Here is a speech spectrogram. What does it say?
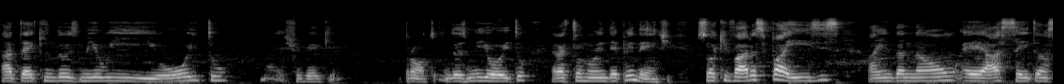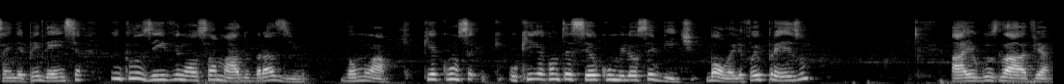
até que em 2008 Deixa eu ver aqui. Pronto, em 2008 ela se tornou independente. Só que vários países ainda não é, aceitam essa independência, inclusive nosso amado Brasil. Vamos lá. O que, aconteceu com Milosevic? Bom, ele foi preso, a Iugoslávia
